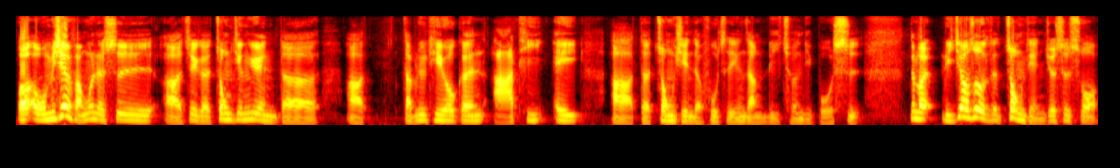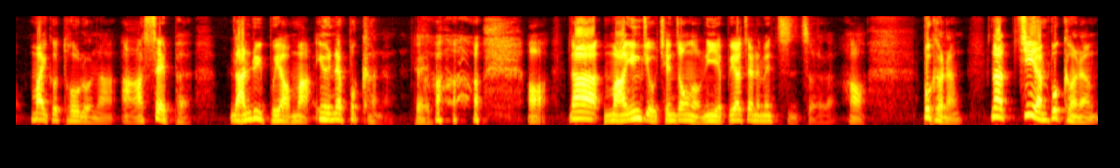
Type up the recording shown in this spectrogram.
呃，我们现在访问的是啊、呃，这个中经院的啊、呃、WTO 跟 RTA 啊、呃、的中心的副执行长李纯李博士。那么李教授的重点就是说，麦克托伦啊，RCEP 蓝绿不要骂，因为那不可能。对，哦，那马英九前总统你也不要在那边指责了，哈、哦，不可能。那既然不可能，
